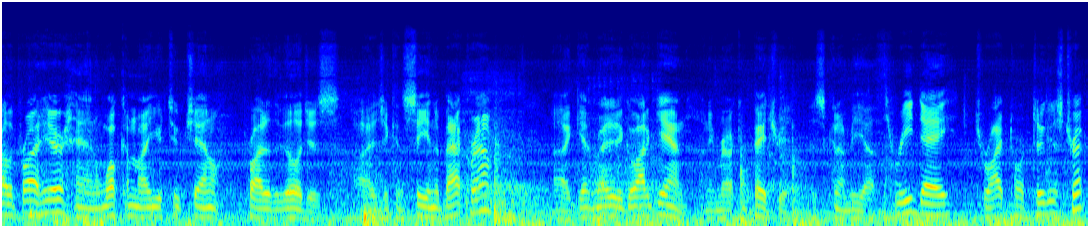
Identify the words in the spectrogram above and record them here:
Charlie Pryde here and welcome to my YouTube channel, Pryde of the Villages. Uh, as you can see in the background, uh, getting ready to go out again on the American Patriot. This is going to be a three-day dry Tortugas trip.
